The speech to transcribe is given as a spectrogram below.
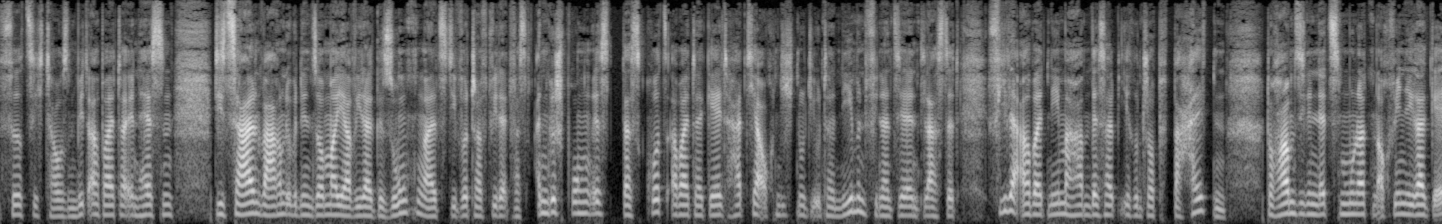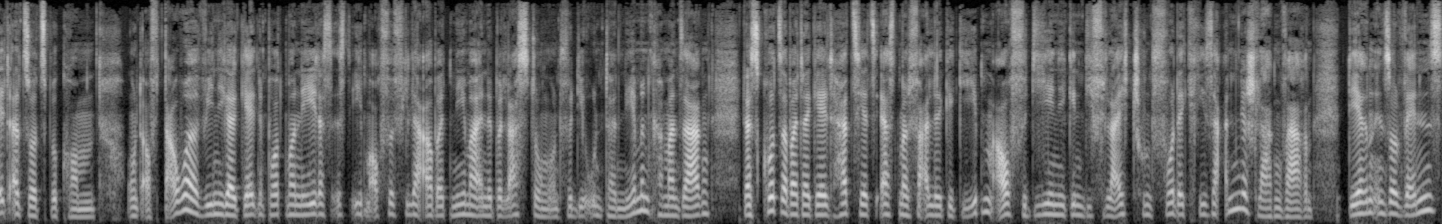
40.000 Mitarbeiter in Hessen. Die Zahlen waren über den Sommer ja wieder gesunken, als die Wirtschaft wieder etwas angesprungen ist. Das Kurzarbeitergeld hat ja auch nicht nur die Unternehmen finanziell entlastet. Viele Arbeitnehmer haben deshalb ihren Job behalten. Doch haben sie in den letzten Monaten auch weniger Geld als sonst bekommen. Und auf Dauer weniger Geld im Portemonnaie, das ist eben auch für viele Arbeitnehmer eine Belastung. Und für die Unternehmen kann man sagen, das Kurzarbeitergeld hat es jetzt erstmal für alle gegeben, auch für diejenigen, die vielleicht schon vor der Krise angeschlagen waren. Deren Insolvenz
